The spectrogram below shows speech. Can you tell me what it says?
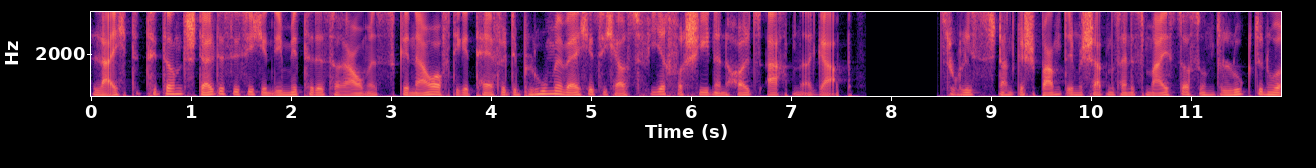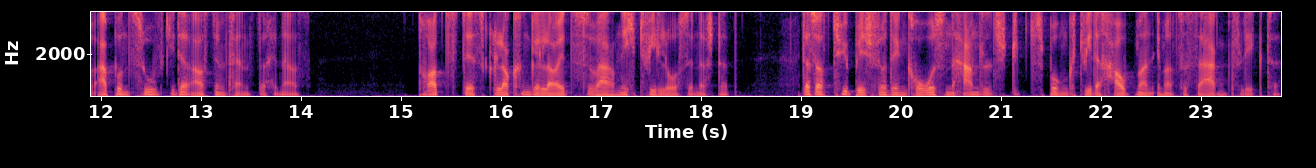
Leicht zitternd stellte sie sich in die Mitte des Raumes, genau auf die getäfelte Blume, welche sich aus vier verschiedenen Holzarten ergab. Zulis stand gespannt im Schatten seines Meisters und lugte nur ab und zu wieder aus dem Fenster hinaus. Trotz des Glockengeläuts war nicht viel los in der Stadt. Das war typisch für den großen Handelsstützpunkt, wie der Hauptmann immer zu sagen pflegte.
